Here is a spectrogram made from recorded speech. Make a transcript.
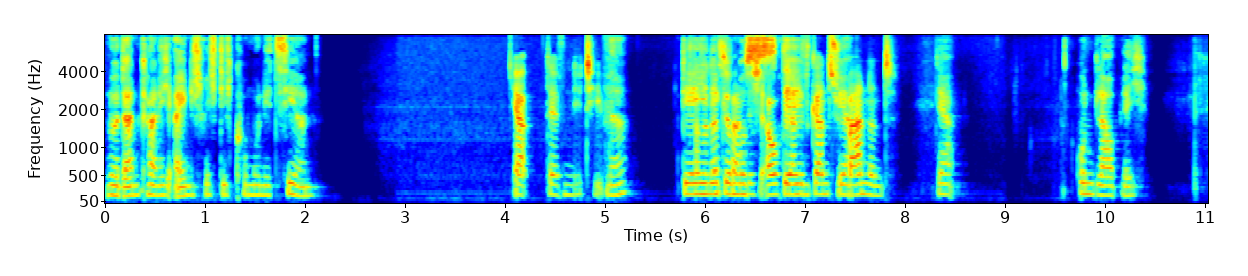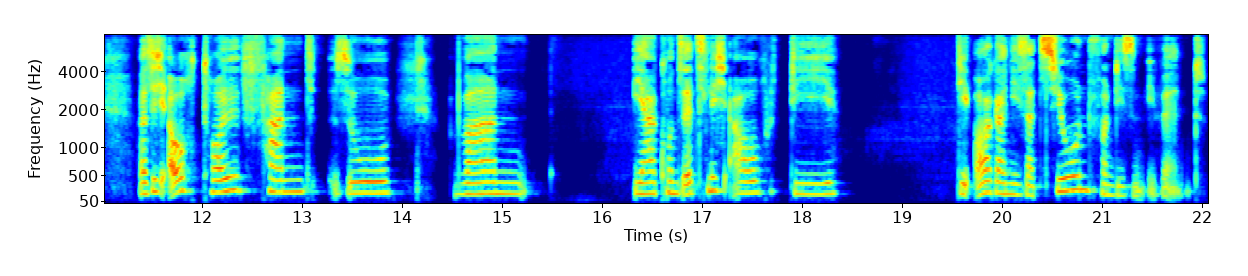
Nur dann kann ich eigentlich richtig kommunizieren. Ja, definitiv. Ja? Derjenige also das muss ich auch der, ganz, ganz spannend. Ja, ja, unglaublich. Was ich auch toll fand, so waren ja grundsätzlich auch die die Organisation von diesem Event.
